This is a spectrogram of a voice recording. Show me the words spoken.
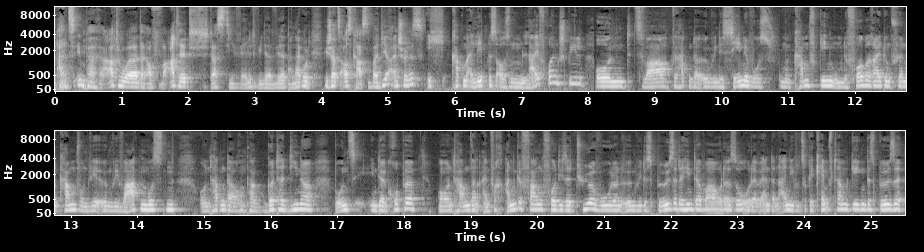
als Imperator darauf wartet, dass die Welt wieder wird. Na gut, wie schaut's aus, Carsten? Bei dir ein schönes? Ich habe ein Erlebnis aus einem Live-Rollenspiel und zwar, wir hatten da irgendwie eine Szene, wo es um einen Kampf ging, um eine Vorbereitung für einen Kampf und wir irgendwie warten mussten und hatten da auch ein paar Götterdiener bei uns in der Gruppe und haben dann einfach angefangen vor dieser Tür, wo dann irgendwie das Böse dahinter war oder so, oder während dann einige so gekämpft haben gegen das Böse,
